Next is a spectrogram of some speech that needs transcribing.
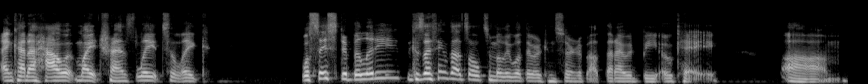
and kind of how it might translate to like we'll say stability because I think that's ultimately what they were concerned about that I would be okay. Um,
